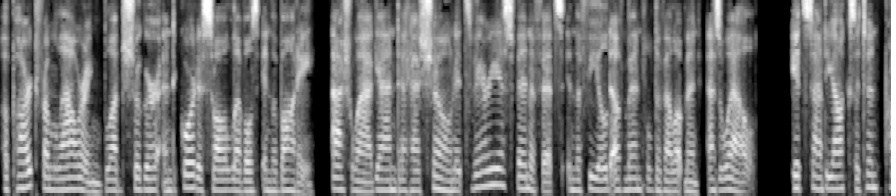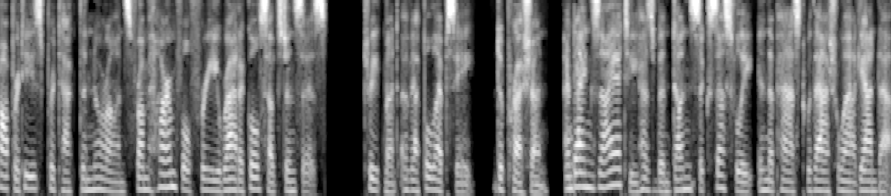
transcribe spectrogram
apart from lowering blood sugar and cortisol levels in the body, Ashwagandha has shown its various benefits in the field of mental development as well. Its antioxidant properties protect the neurons from harmful free radical substances. Treatment of epilepsy, depression, and anxiety has been done successfully in the past with ashwagandha.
